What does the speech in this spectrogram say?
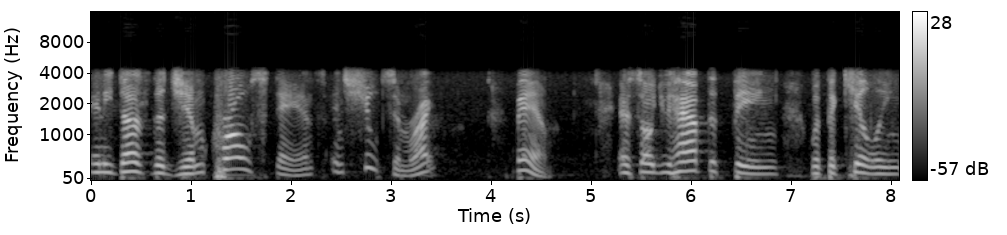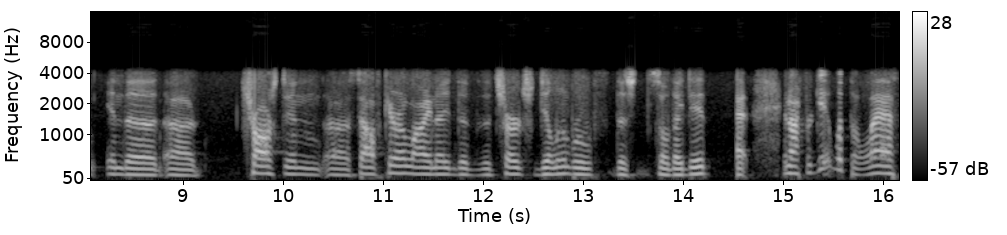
and he does the Jim Crow stance and shoots him, right? Bam. And so you have the thing with the killing in the uh, Charleston, uh, South Carolina, the the church Dylann Roof. The, so they did that, and I forget what the last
